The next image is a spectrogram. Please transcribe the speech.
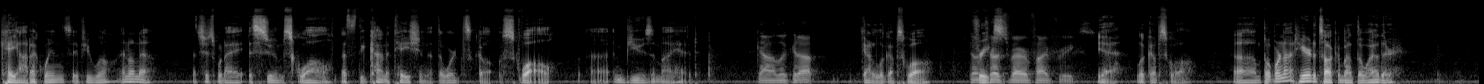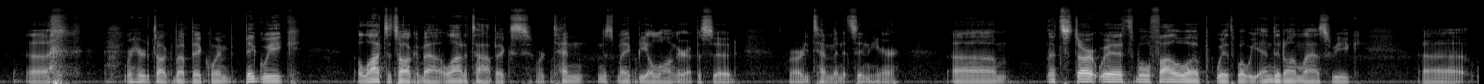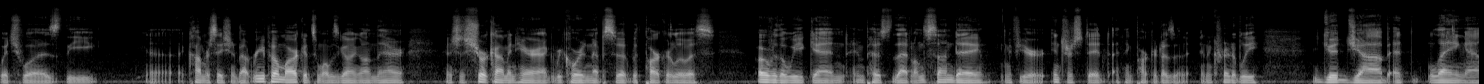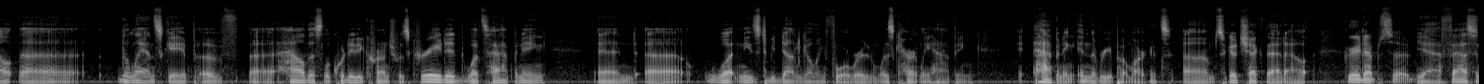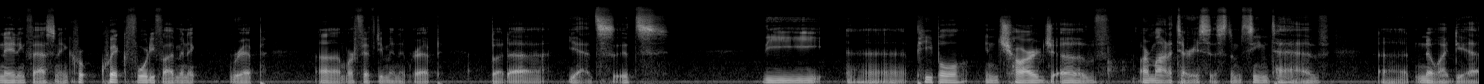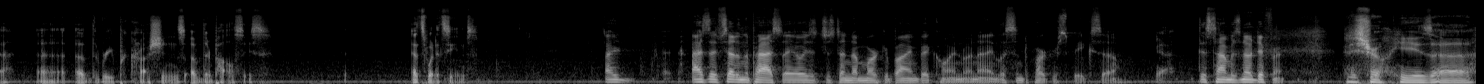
chaotic winds, if you will. I don't know. That's just what I assume. Squall. That's the connotation that the word squall, squall uh, imbues in my head. Gotta look it up. Got to look up squall. Don't Freaks. trust verified freaks. Yeah, look up squall. Um, but we're not here to talk about the weather. Uh, we're here to talk about Bitcoin. Big week, a lot to talk about, a lot of topics. We're ten. This might be a longer episode. We're already ten minutes in here. Um, let's start with. We'll follow up with what we ended on last week, uh, which was the uh, conversation about repo markets and what was going on there. And it's just a short comment here. I recorded an episode with Parker Lewis over the weekend and posted that on Sunday. If you're interested, I think Parker does an incredibly good job at laying out uh, the landscape of uh, how this liquidity crunch was created, what's happening, and uh, what needs to be done going forward, and what is currently happening happening in the repo markets. Um, so go check that out. Great episode. Yeah, fascinating, fascinating. Qu- quick 45 minute rip um, or 50 minute rip. But uh, yeah, it's it's the uh, people in charge of our monetary system seem to have uh, no idea uh, of the repercussions of their policies. That's what it seems. I, as I've said in the past, I always just end up market buying Bitcoin when I listen to Parker speak. So Yeah, this time was no different. it is true. He is a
